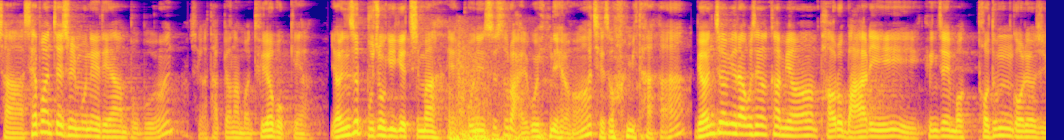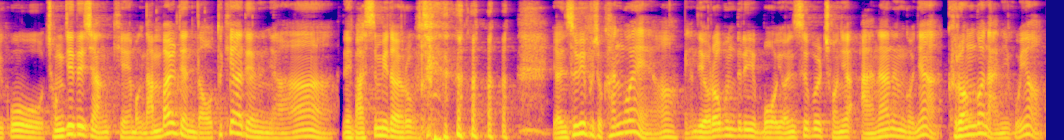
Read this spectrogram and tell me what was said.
자, 세 번째 질문에 대한 부분 제가 답변 한번 드려볼게요. 연습 부족이겠지만 예, 본인 스스로 알고 있네요. 죄송합니다. 면접이라고 생각하면 바로 말이 굉장히 막 더듬거려지고 정제되지 않게 막 남발된다. 어떻게 해야 되느냐. 네, 맞습니다, 여러분들. 연습이 부족한 거예요. 근데 여러분들이 뭐 연습을 전혀 안 하는 거냐? 그런 건 아니고요.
